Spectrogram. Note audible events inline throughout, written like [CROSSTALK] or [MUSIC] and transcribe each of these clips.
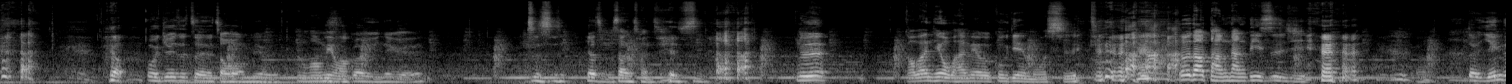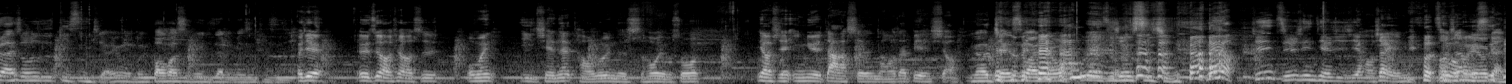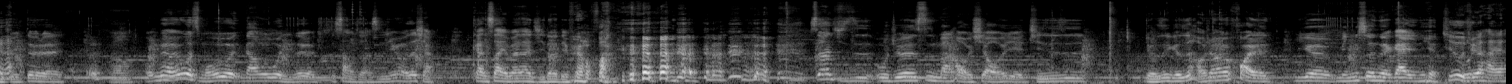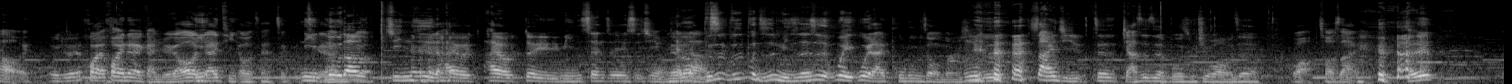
[LAUGHS] 没有，我觉得这真的超荒谬的，很荒谬啊，关于那个，就是要怎么上传这件事。对不对？搞半天我们还没有固定的模式，[LAUGHS] 都到堂堂第四集，[LAUGHS] 对，严格来说是第四集啊，因为我们包括十多集在里面是第四集。而且而且最好笑的是，我们以前在讨论的时候有说要先音乐大声，然后再变小。没有，今天是完全忽略这件事情，[LAUGHS] 没有，其实仔细听前几集好像也没有这好像。没有感觉，对不对？啊，[LAUGHS] 我没有，因为为什么会问？刚刚会问你这个就是上传的事情，因为我在想，看上一班那集到底要不要放。[LAUGHS] 虽然其实我觉得是蛮好笑，而且其实是有这个，是好像会坏了一个民生的概念。其实我觉得还好哎，我觉得坏坏那个感觉，然后你在听哦，这这个你录到今日，还有还有对于民生这件事情有太大不是不是不只是民生，是为未来铺路这种东西。[LAUGHS] 就是上一集真的假设真的播出去，哇，我真的哇超晒。可是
